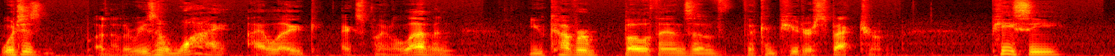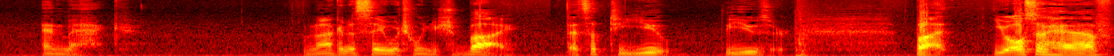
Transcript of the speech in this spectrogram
which is another reason why I like X-Plane 11. You cover both ends of the computer spectrum, PC and Mac. I'm not going to say which one you should buy. That's up to you, the user. But you also have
